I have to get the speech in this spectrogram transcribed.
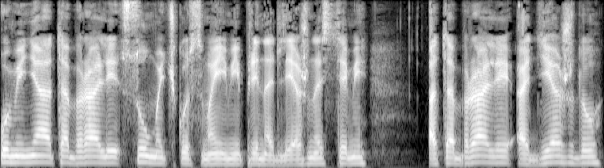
У меня отобрали сумочку с моими принадлежностями, отобрали одежду,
